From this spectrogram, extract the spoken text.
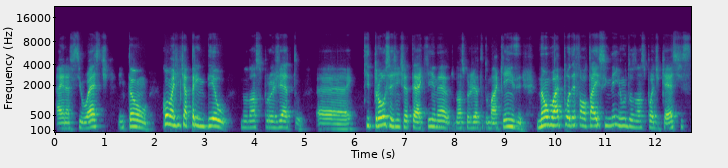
a NFC West. Então, como a gente aprendeu no nosso projeto é, que trouxe a gente até aqui, né, do nosso projeto do Mackenzie, não vai poder faltar isso em nenhum dos nossos podcasts.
